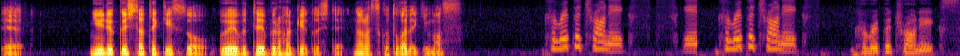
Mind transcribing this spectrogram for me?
で、入力したテキストをウェブテーブル波形として鳴らすことができます。Caripatronics,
